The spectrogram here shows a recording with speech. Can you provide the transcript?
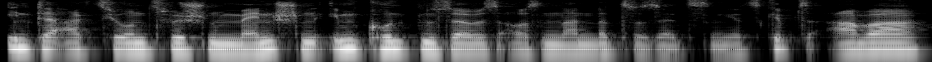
Interaktionen zwischen Menschen im Kundenservice auseinanderzusetzen. Jetzt gibt's aber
